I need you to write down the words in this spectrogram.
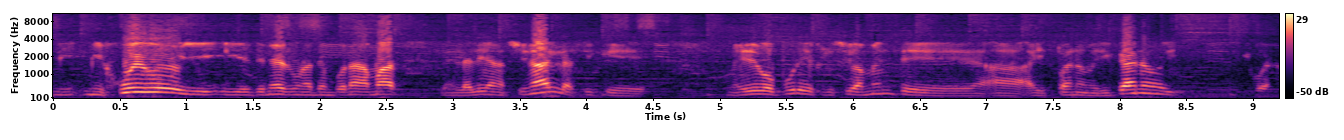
mi, mi juego y de tener una temporada más en la Liga Nacional, así que me debo pura y exclusivamente a, a hispanoamericano y, bueno,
